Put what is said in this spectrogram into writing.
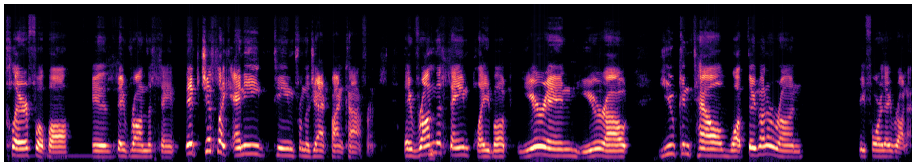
Clare football is they run the same. It's just like any team from the Jack Pine Conference. They run the same playbook year in, year out. You can tell what they're going to run before they run it.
